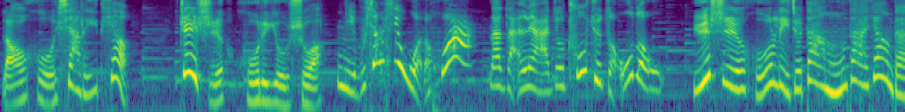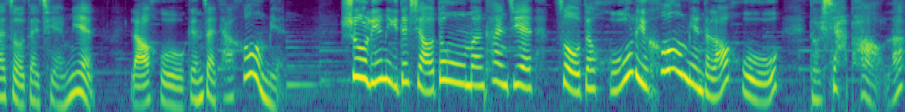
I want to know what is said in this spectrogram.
老虎吓了一跳，这时，狐狸又说：“你不相信我的话，那咱俩就出去走走。”于是，狐狸就大模大样的走在前面，老虎跟在它后面。树林里的小动物们看见走在狐狸后面的老虎，都吓跑了。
